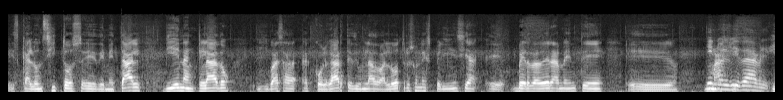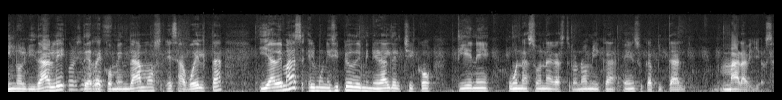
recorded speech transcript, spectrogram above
escaloncitos de metal bien anclado y vas a, colgarte de un lado al otro, es una experiencia verdaderamente... Inolvidable. inolvidable. Te recomendamos esa vuelta. Y además el municipio de Mineral del Chico tiene una zona gastronómica en su capital maravillosa.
